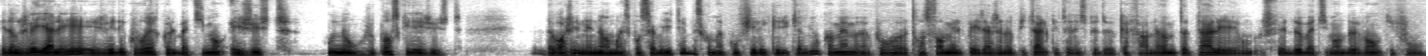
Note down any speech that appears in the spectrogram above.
Et donc je vais y aller et je vais découvrir que le bâtiment est juste ou non. Je pense qu'il est juste. D'abord, j'ai une énorme responsabilité parce qu'on m'a confié les clés du camion quand même pour euh, transformer le paysage d'un hôpital qui est une espèce de capharnaüm total et je fais deux bâtiments devant qui font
